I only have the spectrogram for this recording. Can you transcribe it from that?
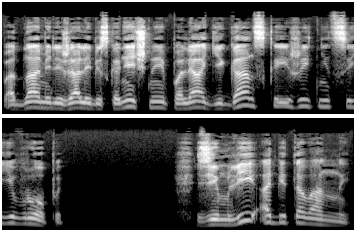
Под нами лежали бесконечные поля гигантской житницы Европы, земли обетованной,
